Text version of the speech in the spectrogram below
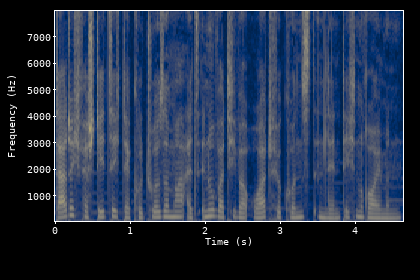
Dadurch versteht sich der Kultursommer als innovativer Ort für Kunst in ländlichen Räumen.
